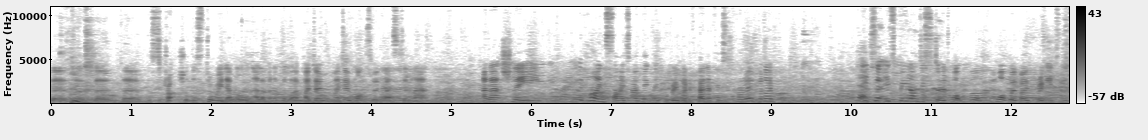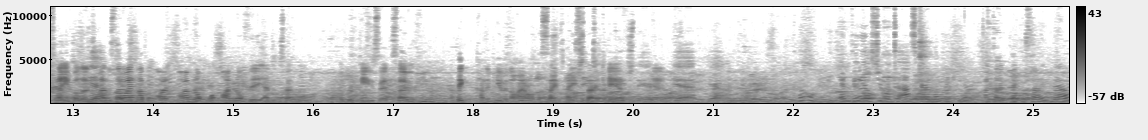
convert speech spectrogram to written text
the, the, the, the, the structural, the story level element of the work. I don't I don't want to invest in that." And actually, with hindsight, I think they probably would have benefited from it. But I've, it's, it's been understood what, what, what we're both bringing to the table, and, Yeah. and so I have I, I'm not I'm not the editor who will who will refuse it. So I think kind of you and I are on the same page there, Kia. Yeah. Yeah, yeah. Cool. Anything else you want to ask our lovely Kia? I don't think so. No?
